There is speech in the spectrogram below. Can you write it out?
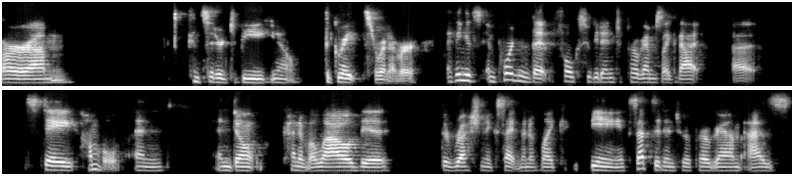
are um, considered to be you know the greats or whatever. I think it's important that folks who get into programs like that uh, stay humble and and don't kind of allow the the rush and excitement of like being accepted into a program as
